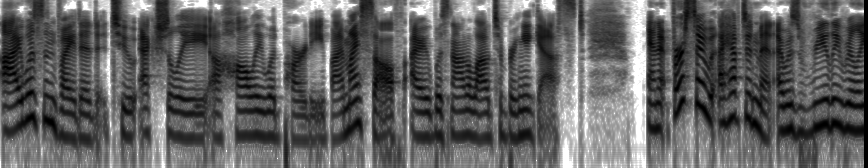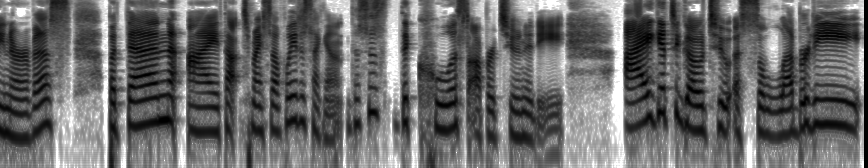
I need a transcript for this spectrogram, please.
I was invited to actually a Hollywood party by myself. I was not allowed to bring a guest. And at first, I, I, have to admit, I was really, really nervous. But then I thought to myself, wait a second, this is the coolest opportunity. I get to go to a celebrity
